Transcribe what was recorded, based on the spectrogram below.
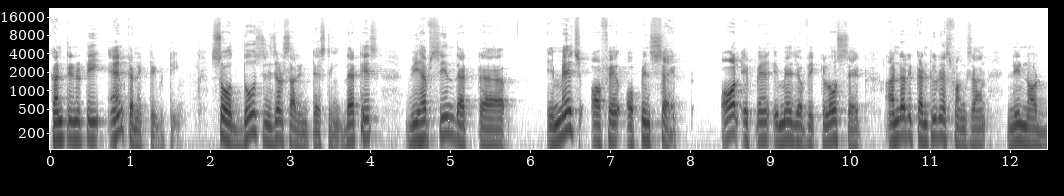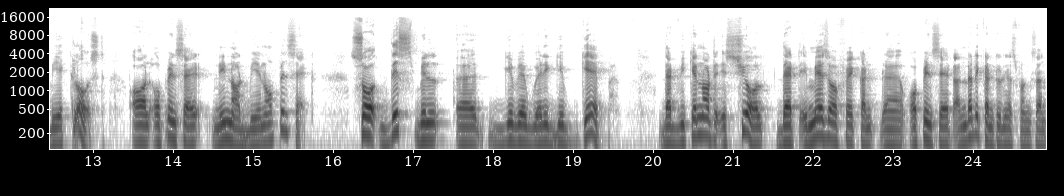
continuity and connectivity. So, those results are interesting that is we have seen that uh, image of a open set or image of a closed set under a continuous function need not be a closed or open set need not be an open set. So, this will uh, give a very give gap that we cannot assure that image of a uh, open set under a continuous function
